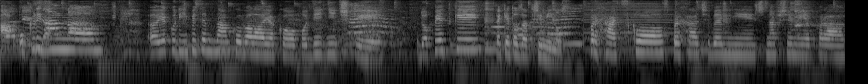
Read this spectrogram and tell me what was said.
a uklizno, uh, jako když by jsem známkovala jako pod jedničky do pětky, tak je to za tři minus. Sprcháč sklo, sprcháč vevnitř, na všem je prach.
